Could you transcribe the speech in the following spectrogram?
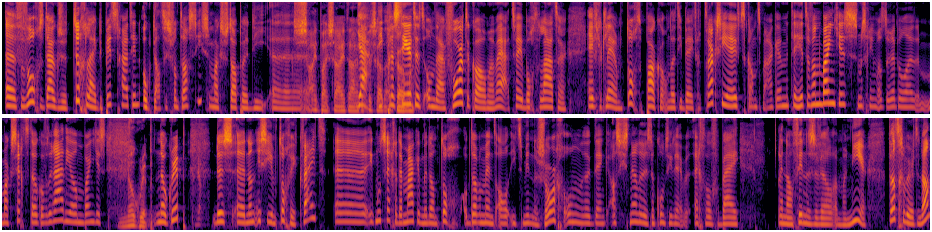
Eh, vervolgens duiken ze tegelijk de pitstraat in. Ook dat is fantastisch. Max Verstappen die... eh, side by side daar. ja, die presteert het om daar voor te komen. Maar ja, twee bochten later heeft Leclerc hem toch te pakken. Omdat hij betere tractie heeft. Kan te maken met de hitte van de bandjes. Misschien was de Red Bull... eh, Max zegt het ook over de radio. Bandjes No grip. no grip. Ja. Dus dan is hij hem toch weer kwijt. Ik moet zeggen, daar maak ik me dan toch op dat moment al iets minder zorgen om. Omdat ik denk, als hij sneller is, dan komt hij er echt wel voorbij. En dan vinden ze wel een manier. Wat gebeurt er dan?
